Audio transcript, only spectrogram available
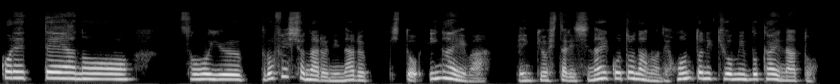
これって、あの、そういうプロフェッショナルになる人以外は勉強したりしないことなので、本当に興味深いなと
